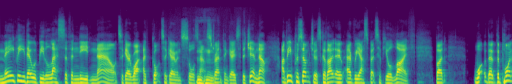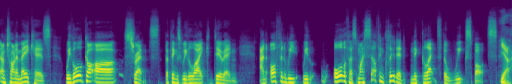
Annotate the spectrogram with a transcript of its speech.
maybe there would be less of a need now to go, right, I've got to go and sort out mm-hmm. strength and go to the gym. Now, I'm being presumptuous because I know every aspect of your life, but what the, the point I'm trying to make is we've all got our strengths, the things we like doing. And often we we all of us, myself included, neglect the weak spots. Yeah.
